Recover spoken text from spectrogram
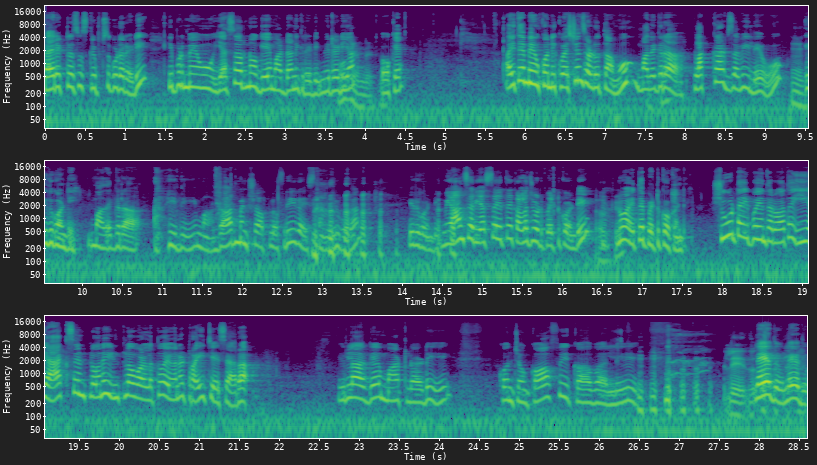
డైరెక్టర్స్ స్క్రిప్ట్స్ కూడా రెడీ. ఇప్పుడు మేము ఎస్ ఆర్ నో గేమ్ ఆడడానికి రెడీ. మీరు రెడీయా. ఓకే అయితే మేము కొన్ని క్వశ్చన్స్ అడుగుతాము. మా దగ్గర ప్లక్ కార్డ్స్ అవి లేవు. ఇదిగోండి మా దగ్గర ఇది మా గార్మెంట్ షాప్లో ఫ్రీగా ఇస్తాం ఇది కూడా. ఇదిగోండి మీ ఆన్సర్ ఎస్ అయితే కళ్ళజోడు పెట్టుకోండి. నో అయితే పెట్టుకోకండి. షూట్ అయిపోయిన తర్వాత ఈ యాక్సెంట్లోనే ఇంట్లో వాళ్ళతో ఏమైనా ట్రై చేశారా? ఇలాగే మాట్లాడి కొంచెం కాఫీ కావాలి. లేదు. లేదు లేదు.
